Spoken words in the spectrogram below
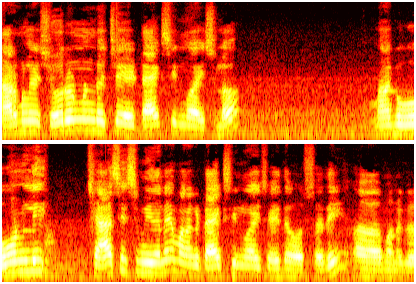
నార్మల్గా షోరూమ్ నుండి వచ్చే ట్యాక్స్ ఇన్వాయిస్లో మనకు ఓన్లీ చాసిస్ మీదనే మనకు ట్యాక్స్ ఇన్వాయిస్ అయితే వస్తుంది. మనకు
